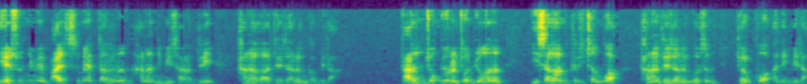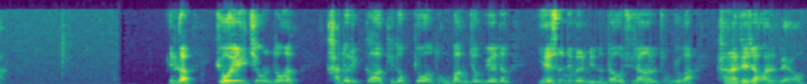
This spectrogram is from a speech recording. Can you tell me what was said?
예수님의 말씀에 따르는 하나님이 사람들이 하나가 되자는 겁니다. 다른 종교를 존중하는 이상한 크리스천과 하나 되자는 것은 결코 아닙니다. 그러니까 교회 일치 운동은 가톨릭과 기독교, 동방정교회 등 예수님을 믿는다고 주장하는 종교가 하나 되자고 하는데요.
